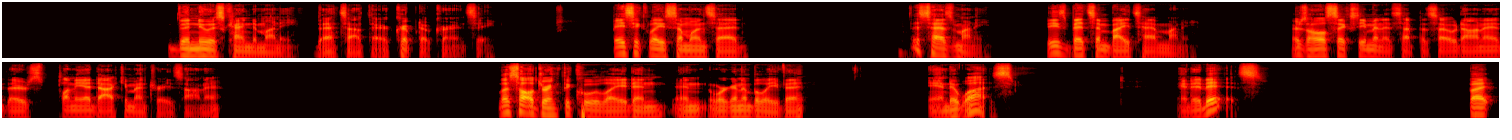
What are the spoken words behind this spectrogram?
the newest kind of money that's out there, cryptocurrency. Basically, someone said, This has money. These bits and bytes have money. There's a whole 60 minutes episode on it. There's plenty of documentaries on it. Let's all drink the Kool-Aid and and we're going to believe it. And it was. And it is. But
